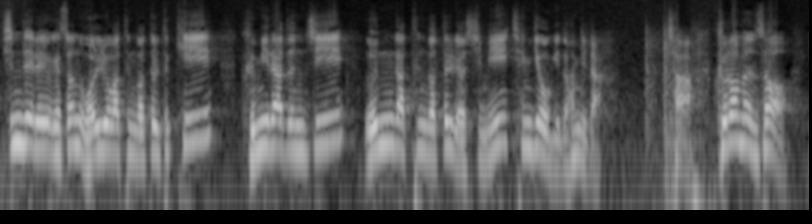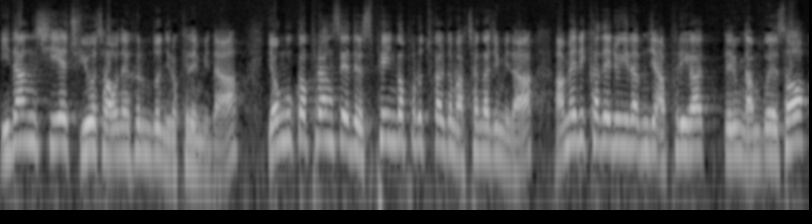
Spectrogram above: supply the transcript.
신대륙에선 원료 같은 것들 특히 금이라든지 은 같은 것들 열심히 챙겨오기도 합니다. 자, 그러면서 이 당시의 주요 자원의 흐름도 이렇게 됩니다. 영국과 프랑스 애들, 스페인과 포르투갈도 마찬가지입니다. 아메리카 대륙이라든지 아프리카 대륙 남부에서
